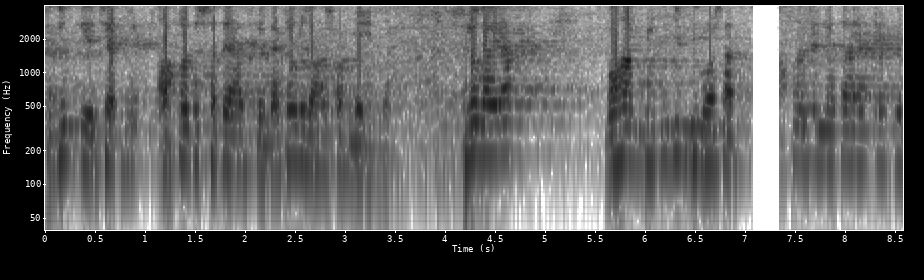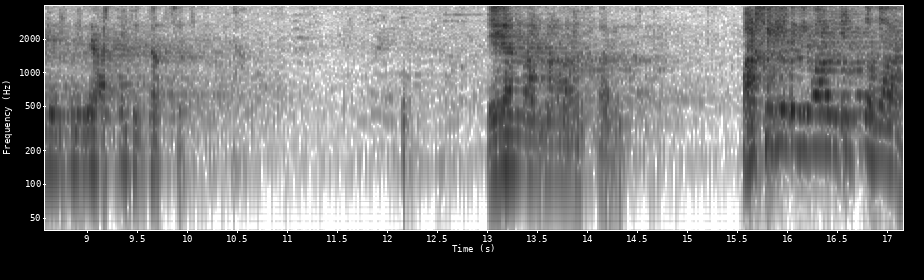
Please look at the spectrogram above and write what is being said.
সুযোগ দিয়েছেন। আপনাদের সাথে আজকে দেখা হলো, আলহামদুলিল্লাহ। প্রিয় ভাইরা, মহান বুদ্ধিজীবী দিবস আজ আপনাদের নেতারা একজন করে আসতেছে, যাচ্ছে। এটার নাম জামাত ইসলামী। যদি করতে হয়,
